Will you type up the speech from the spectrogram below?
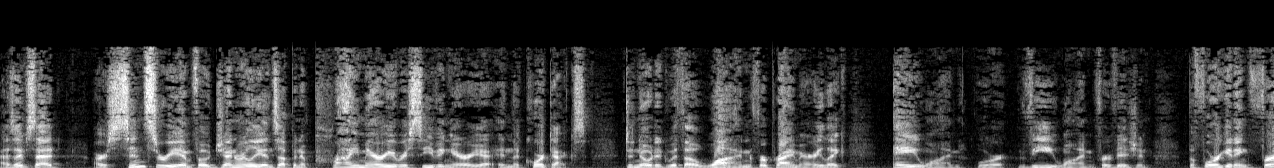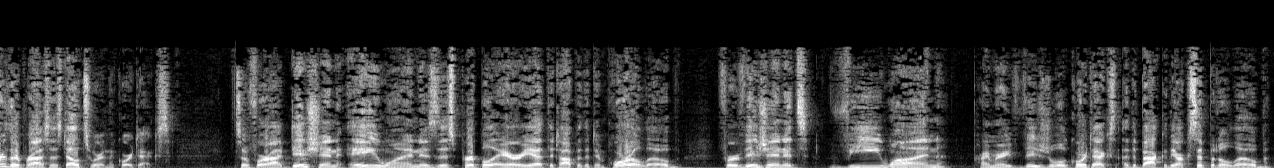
As I've said, our sensory info generally ends up in a primary receiving area in the cortex denoted with a 1 for primary, like A1 or V1 for vision, before getting further processed elsewhere in the cortex. So for audition, A1 is this purple area at the top of the temporal lobe. For vision, it's V1, primary visual cortex, at the back of the occipital lobe.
